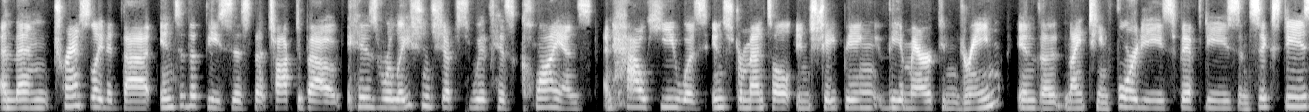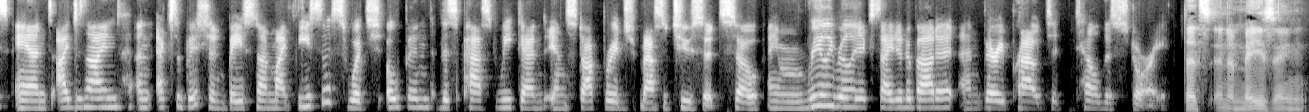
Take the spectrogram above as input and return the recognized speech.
and then translated that into the thesis that talked about his relationships with his clients and how he was instrumental in shaping the American dream in the 1940s, 50s, and 60s. And I designed an exhibition based on my thesis, which opened this past weekend in Stockbridge, Massachusetts. So I'm really, really excited about it and very proud to tell this story. That's an amazing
